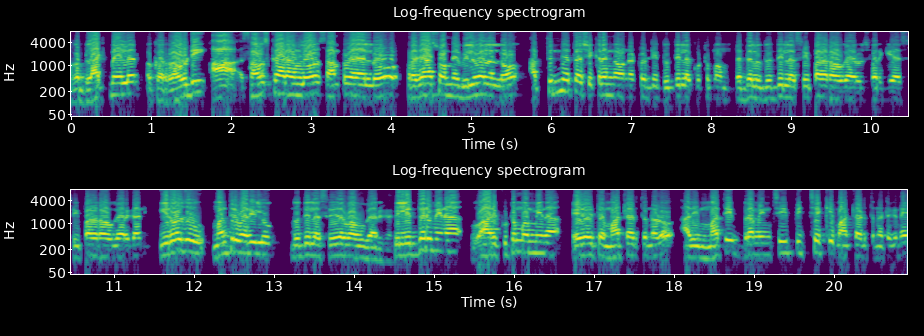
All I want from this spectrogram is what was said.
ఒక బ్లాక్ మెయిలర్ ఒక రౌడీ. ఆ సంస్కారంలో సాంప్రదాయాల్లో ప్రజాస్వామ్య విలువలలో అత్యున్నత శిఖరంగా ఉన్నటువంటి దుద్దిల్ల కుటుంబం పెద్దలు దుద్దిల్ల శ్రీపాదరావు గారు స్వర్గీయ శ్రీపాదరావు గారు గాని ఈ రోజు మంత్రివర్యులు దుద్దిల్ల శ్రీధర్ బాబు గారు వీళ్ళిద్దరి మీద వారి కుటుంబం మీద ఏదైతే మాట్లాడుతున్నాడో అది మతి భ్రమించి పిచ్చెక్కి మాట్లాడుతున్నట్టుగానే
